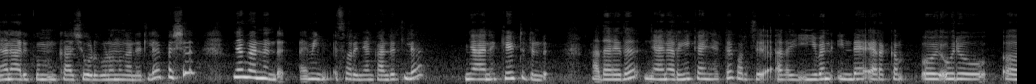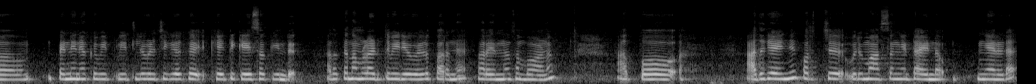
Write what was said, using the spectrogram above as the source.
ഞാൻ ആർക്കും കാശ് കൊടുക്കണമെന്ന് കണ്ടിട്ടില്ല. പക്ഷെ ഞാൻ കണ്ടിട്ടുണ്ട്. ഐ മീൻ സോറി ഞാൻ കണ്ടിട്ടില്ല. ഞാൻ കേട്ടിട്ടുണ്ട്. അതായത് ഞാൻ ഇറങ്ങിക്കഴിഞ്ഞിട്ട് കുറച്ച് അതായത് ഈവൻ എന്റെ ഇറക്കം ഒരു പെണ്ണിനൊക്കെ വീട്ടിൽ വിളിച്ച് കേട്ടി കേസൊക്കെ ഉണ്ട്. അതൊക്കെ നമ്മളടുത്ത വീഡിയോകളിൽ പറഞ്ഞ് പറയുന്ന സംഭവമാണ്. അപ്പോൾ അത് കഴിഞ്ഞ് കുറച്ച് ഒരു മാസം കഴിഞ്ഞിട്ടായിട്ടുണ്ടാവും. ഇങ്ങേരുടെ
